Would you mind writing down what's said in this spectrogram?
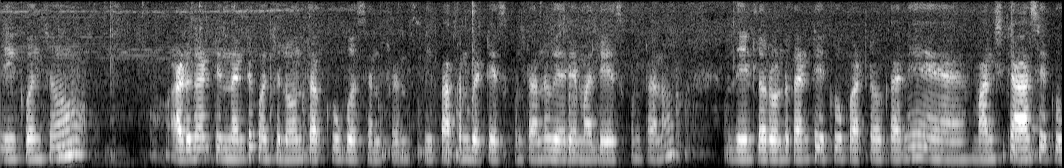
ఇది కొంచెం అడుగంటిందంటే కొంచెం నూనె తక్కువ పోసాను ఫ్రెండ్స్. ఈ పక్కన పెట్టేసుకుంటాను వేరే మళ్ళీ వేసుకుంటాను. దీంట్లో రెండు కంటే ఎక్కువ పట్టవు కానీ మనిషికి ఆశ ఎక్కువ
